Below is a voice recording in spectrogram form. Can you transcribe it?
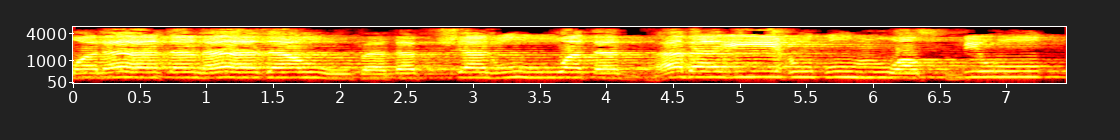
ولا تنازعوا فتفشلوا وتذهب ريحكم واصبروا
